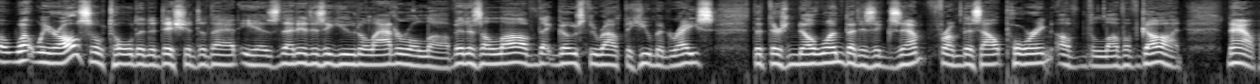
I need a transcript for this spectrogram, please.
Uh, what we are also told in addition to that is that it is a unilateral love. It is a love that goes throughout the human race, that there's no one that is exempt from this outpouring of the love of God. Now,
